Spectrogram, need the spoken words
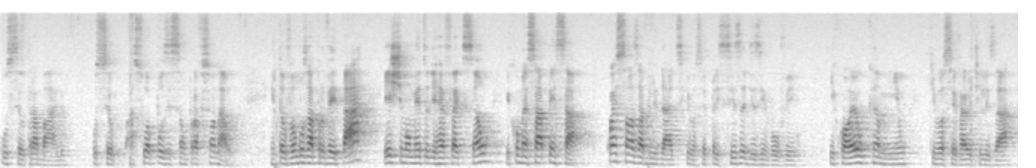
o seu trabalho, o seu, a sua posição profissional. Então vamos aproveitar este momento de reflexão e começar a pensar quais são as habilidades que você precisa desenvolver e qual é o caminho que você vai utilizar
